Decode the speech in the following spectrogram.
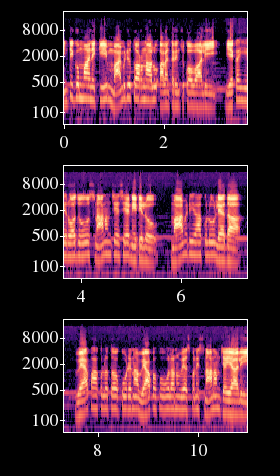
ఇంటి గుమ్మానికి మామిడి తోరణాలు అలంకరించుకోవాలి. ఇక ఈ రోజు స్నానం చేసే నీటిలో మామిడి ఆకులు లేదా వేపాకులతో కూడిన వేప పువ్వులను వేసుకుని స్నానం చేయాలి.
